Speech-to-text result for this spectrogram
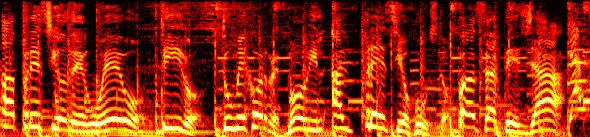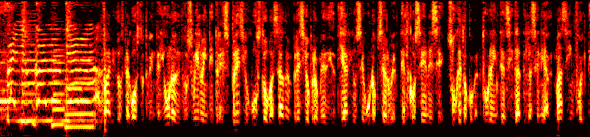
a precio de huevo. Tigo, tu mejor red móvil al precio justo. Pásate ya. Válido hasta agosto 31 de 2023. Precio justo basado en precio promedio diario según Observer CNC. Sujeto a cobertura e intensidad de la señal. Más info en.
